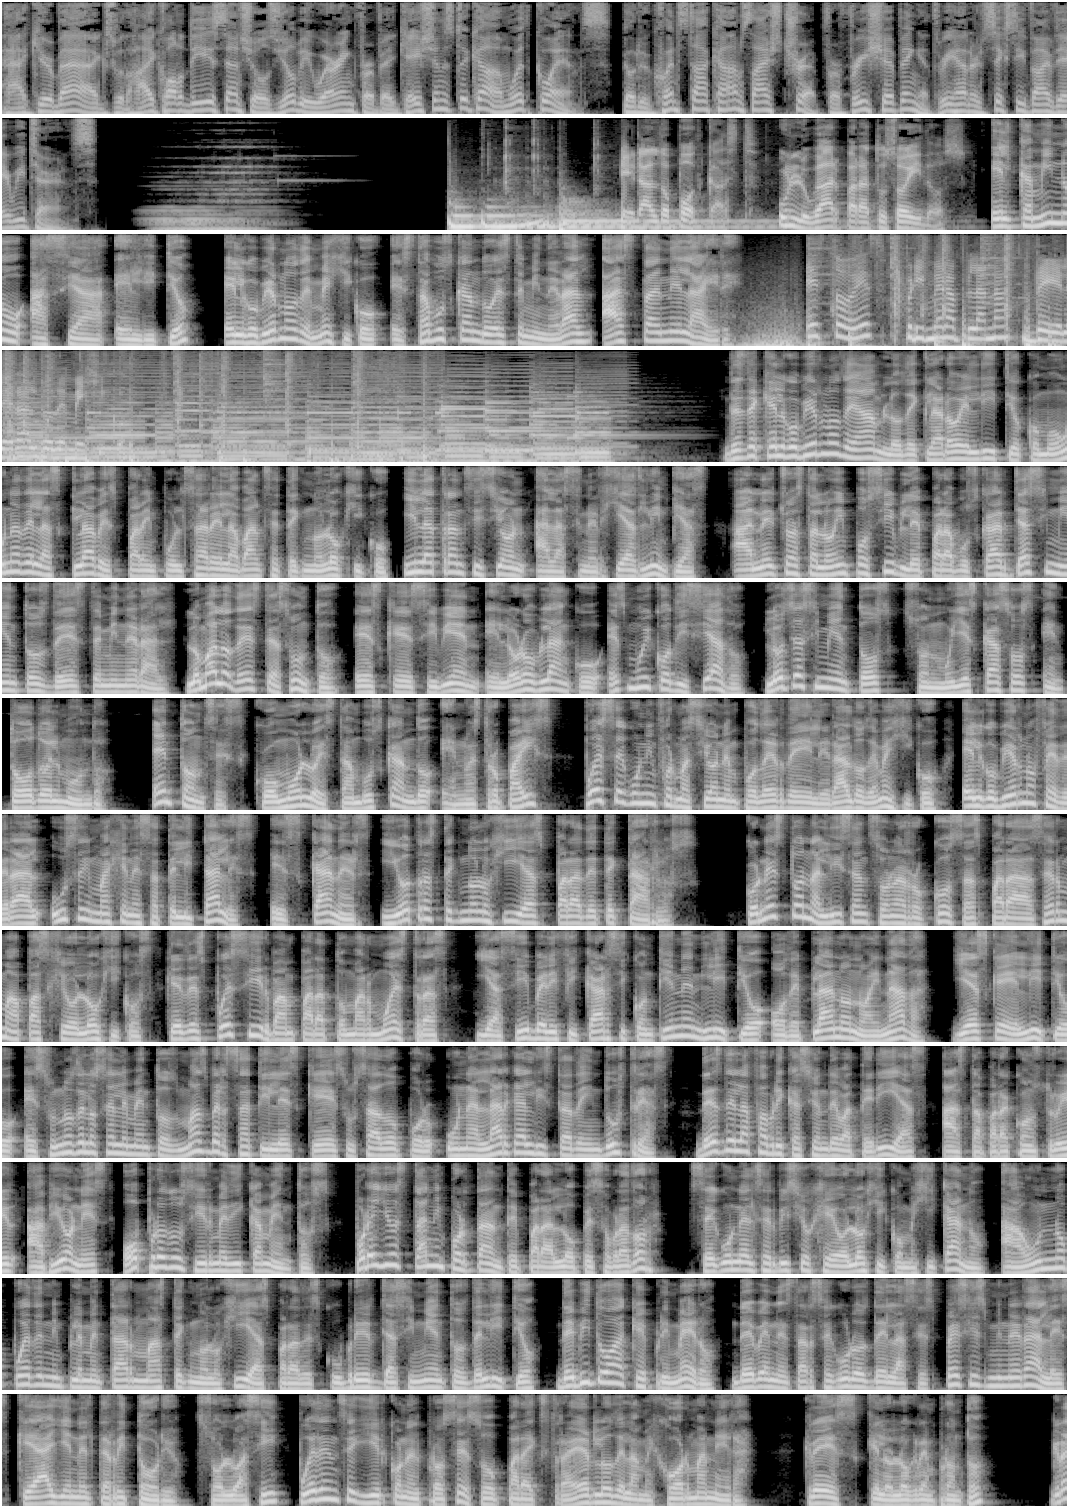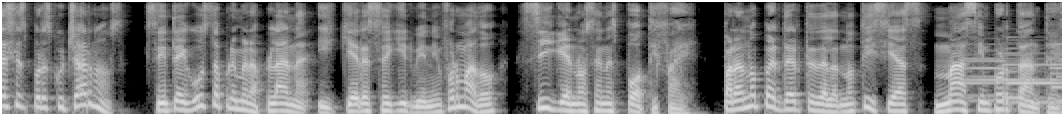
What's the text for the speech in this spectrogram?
Pack your bags with high-quality essentials you'll be wearing for vacations to come with Quince. Go to quince.com slash trip for free shipping and 365-day returns. Heraldo Podcast, un lugar para tus oídos. El camino hacia el litio. El gobierno de México está buscando este mineral hasta en el aire. Esto es Primera Plana de El Heraldo de México. Desde que el gobierno de AMLO declaró el litio como una de las claves para impulsar el avance tecnológico y la transición a las energías limpias, han hecho hasta lo imposible para buscar yacimientos de este mineral. Lo malo de este asunto es que si bien el oro blanco es muy codiciado, los yacimientos son muy escasos en todo el mundo. Entonces, ¿cómo lo están buscando en nuestro país? Pues según información en poder de El Heraldo de México, el gobierno federal usa imágenes satelitales, escáneres y otras tecnologías para detectarlos. Con esto analizan zonas rocosas para hacer mapas geológicos que después sirvan para tomar muestras y así verificar si contienen litio o de plano no hay nada. Y es que el litio es uno de los elementos más versátiles que es usado por una larga lista de industrias, desde la fabricación de baterías hasta para construir aviones o producir medicamentos. Por ello es tan importante para López Obrador. Según el Servicio Geológico Mexicano, aún no pueden implementar más tecnologías para descubrir yacimientos de litio debido a que primero deben estar seguros de las especies minerales que hay en el territorio. Solo así pueden seguir con el proceso para extraerlo de la mejor manera. ¿Crees que lo logren pronto? Gracias por escucharnos. Si te gusta Primera Plana y quieres seguir bien informado, síguenos en Spotify para no perderte de las noticias más importantes.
